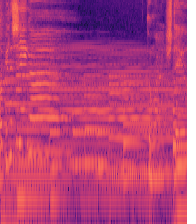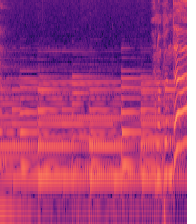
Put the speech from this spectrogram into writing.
zou willen zingen. Doe maar stil. En op een dag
